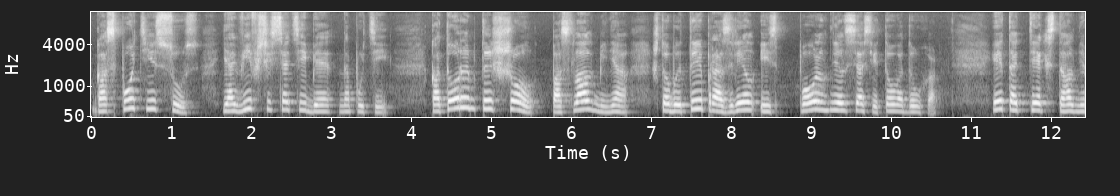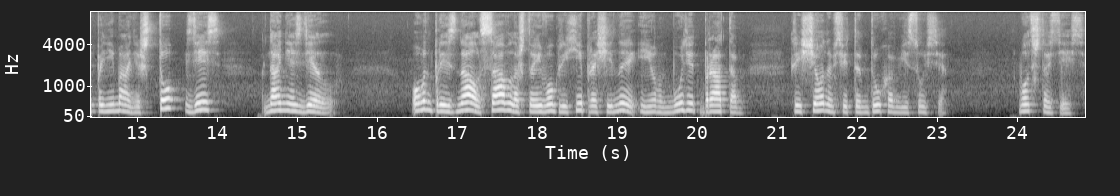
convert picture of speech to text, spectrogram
Господь Иисус, явившийся тебе на пути, которым ты шел, послал меня, чтобы ты прозрел и исполнился Святого Духа. Этот текст дал мне понимание, что здесь Наня сделал. Он признал Савла, что его грехи прощены, и он будет братом, крещенным Святым Духом в Иисусе. Вот что здесь.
